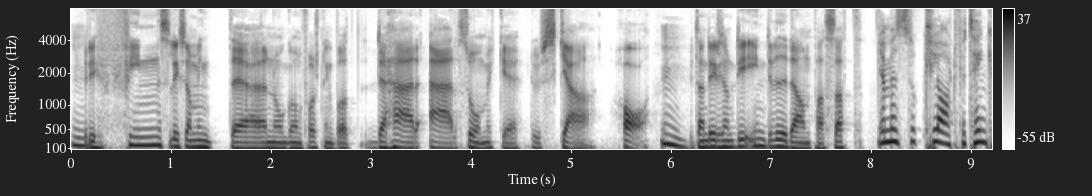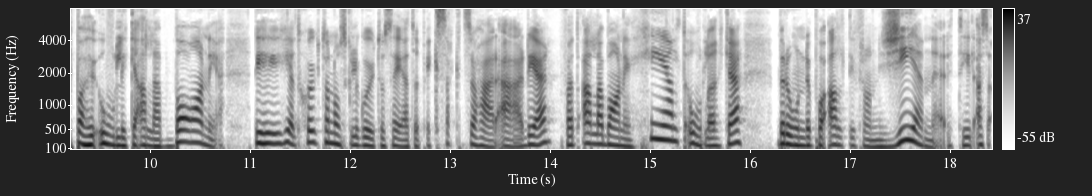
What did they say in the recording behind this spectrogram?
Mm. Det finns liksom inte någon forskning på att det här är så mycket du ska ha. Mm. Utan det är, liksom, det är individanpassat. Ja men såklart, för tänk på hur olika alla barn är. Det är ju helt sjukt om de skulle gå ut och säga typ exakt så här är det. För att alla barn är helt olika beroende på allt ifrån gener till, alltså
